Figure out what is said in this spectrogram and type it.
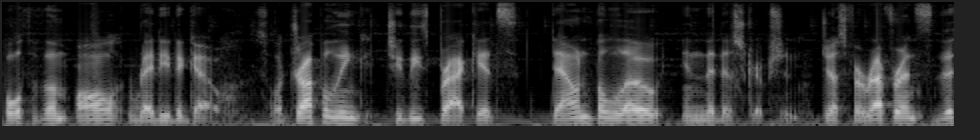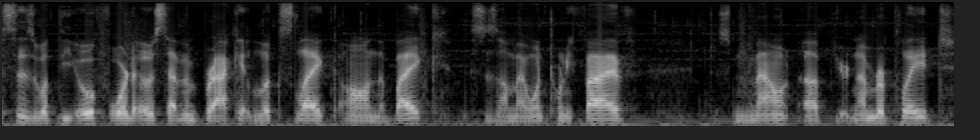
both of them all ready to go. So I'll drop a link to these brackets down below in the description. Just for reference, this is what the 04 to 07 bracket looks like on the bike. This is on my 125. Just mount up your number plate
